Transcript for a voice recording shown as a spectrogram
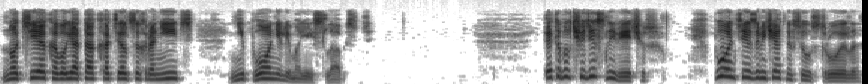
но те, кого я так хотел сохранить, не поняли моей слабости. Это был чудесный вечер. Понтия замечательно все устроила.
